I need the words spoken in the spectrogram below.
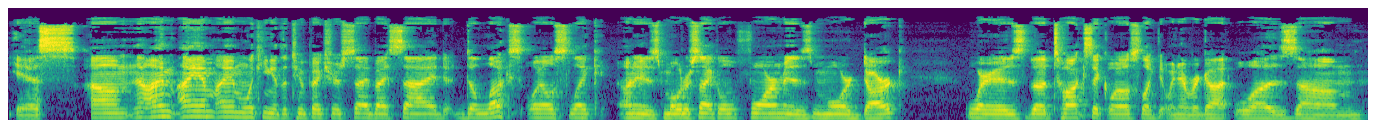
Yes. Um, now I'm I am I am looking at the two pictures side by side. Deluxe oil slick on his motorcycle form is more dark, whereas the toxic oil slick that we never got was um,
